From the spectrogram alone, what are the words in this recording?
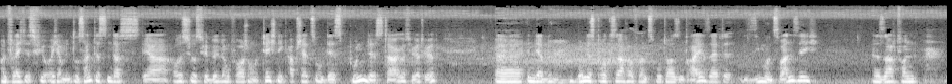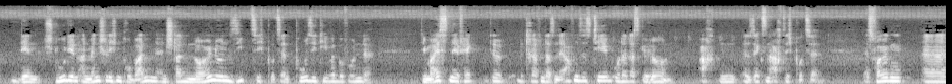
Und vielleicht ist für euch am interessantesten, dass der Ausschuss für Bildung, Forschung und Technikabschätzung des Bundestages, hört, hört, äh, in der Bundesdrucksache von 2003, Seite 27, äh, sagt, von den Studien an menschlichen Probanden entstanden 79 Prozent positive Befunde. Die meisten Effekte betreffen das Nervensystem oder das Gehirn, 86 äh, Prozent. Es folgen äh,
